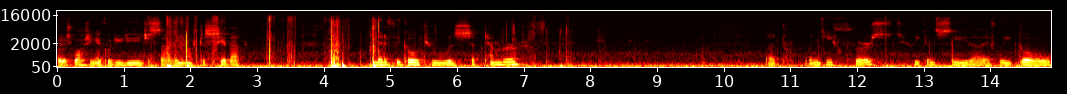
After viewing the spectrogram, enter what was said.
I was watching Echo GG just sadly enough to see that. And then if we go to uh, September uh, 21st, we can see that if we go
